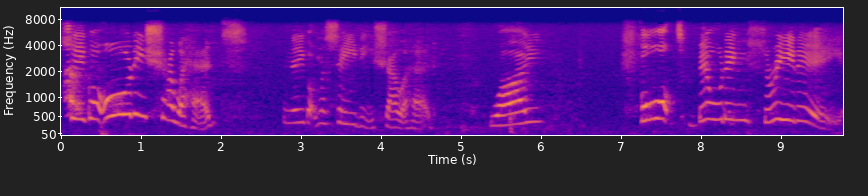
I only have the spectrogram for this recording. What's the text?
So you got all these shower heads, and then you got Mercedes shower head. Why? Fort Building 3D.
